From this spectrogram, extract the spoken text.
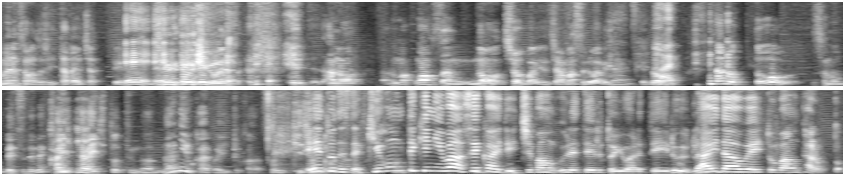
ごめんなさい、私いただいちゃって。ええええ ごめんなさい。え、あの、ま、真帆さんの商売を邪魔するわけじゃないんですけど、はいタロットをその別でね、買いたい人っていうのは何を買えばいいとか、そういう基準えーとですね、基本的には世界で一番売れていると言われているライダーウェイト版タロット。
